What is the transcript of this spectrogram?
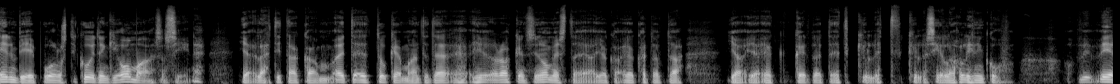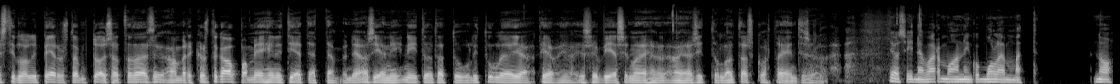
NBA puolusti kuitenkin omaansa siinä ja lähti takaamaan, et, et, tukemaan tätä Rockensin omistajaa, joka, joka tota, ja, ja, ja kertoi, että, että kyllä, että kyllä siellä oli niin kuin – viestillä oli perusta, mutta toisaalta taas amerikkalaisista kauppamiehiä niin tietää, että tämmöinen asia, niin, niin tuota, tuuli tulee ja, ja, ja, ja se vie sen ajan, ajan sitten ollaan taas kohta entisellä. Joo, siinä varmaan niin kuin molemmat, no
